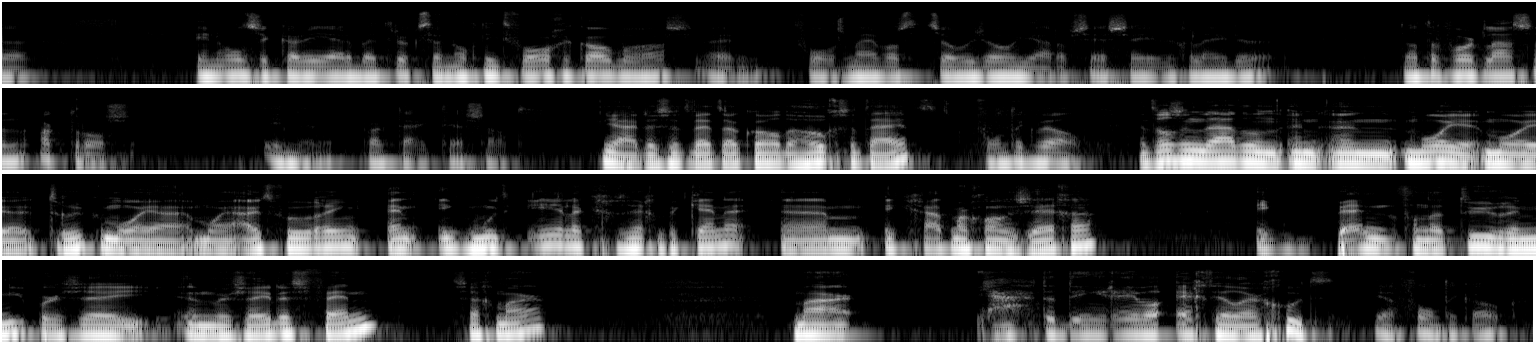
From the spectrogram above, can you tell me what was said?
in onze carrière bij Truckster nog niet voorgekomen was. En volgens mij was het sowieso een jaar of zes, zeven geleden dat er voor het laatst een Actros in de praktijktest zat. Ja, dus het werd ook al de hoogste tijd. Vond ik wel. Het was inderdaad een, een, een mooie, mooie truc, een mooie, mooie uitvoering. En ik moet eerlijk gezegd bekennen, ehm, ik ga het maar gewoon zeggen. Ik ben van nature niet per se een Mercedes-fan, zeg maar. Maar ja, dat ding reed wel echt heel erg goed. Ja, vond ik ook.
